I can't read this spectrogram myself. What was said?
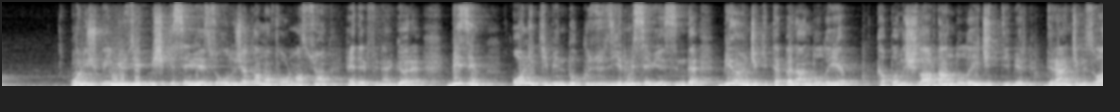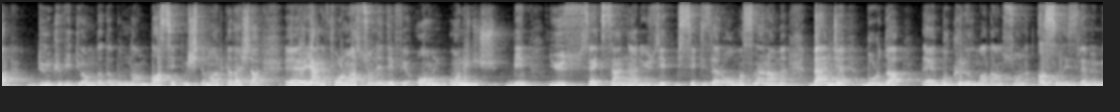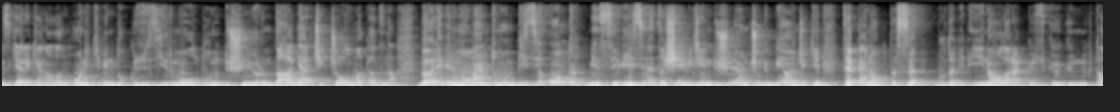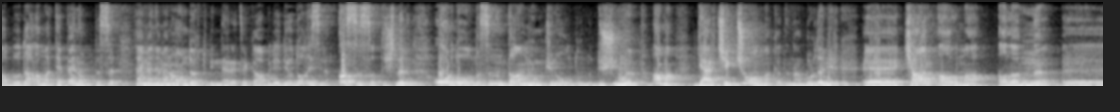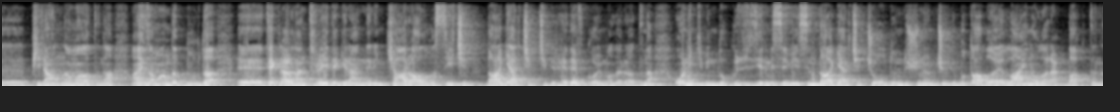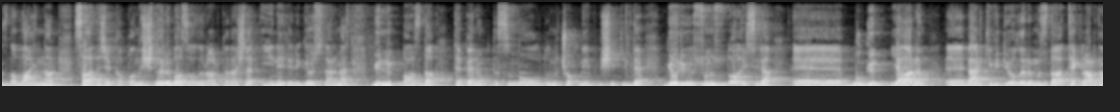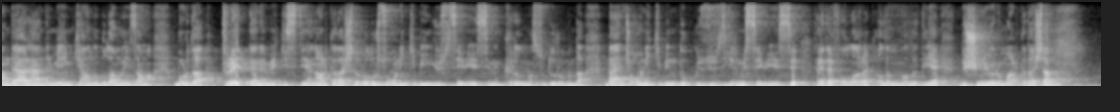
13.172 seviyesi olacak ama formasyon hedefine göre bizim 12.920 seviyesinde bir önceki tepeden dolayı kapanışlardan dolayı ciddi bir direncimiz var. Dünkü videomda da bundan bahsetmiştim arkadaşlar. Ee, yani formasyon hedefi 10 13.180'ler 178'ler olmasına rağmen bence burada e, bu kırılmadan sonra asıl izlememiz gereken alanın 12.920 olduğunu düşünüyorum daha gerçekçi olmak adına. Böyle bir momentumun bizi 14.000 seviyesine taşıyabileceğini düşünüyorum. Çünkü bir önceki tepe noktası burada bir iğne olarak gözüküyor günlük tabloda ama tepe noktası hemen hemen 14 binlere tekabül ediyor. Dolayısıyla asıl satışların orada olmasının daha mümkün olduğunu düşünüyorum ama gerçekçi olmak adına burada bir e, kar alma alanını e, planlama adına aynı zamanda burada e, tekrardan trade'e girenlerin kar alması için daha gerçekçi bir hedef koymaları adına 12.920 seviyesinin daha gerçekçi olduğunu düşünüyorum. Çünkü bu tabloya line olarak baktığınızda line'lar sadece kapanışları baz alır arkadaşlar. iğneleri göstermez. Günlük bazda tepe noktasının ne olduğunu çok net bir şekilde görüyorsunuz. Dolayısıyla e, bugün yarın e, belki videolarımızda tekrardan değerlendirme imkanı bulamayız ama burada trade denemek isteyen arkadaşlar olursa 12.100 seviyesinin kırılması durumunda bence 12.920 seviyesi hedef olarak alınmalı diye düşünüyorum arkadaşlar.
